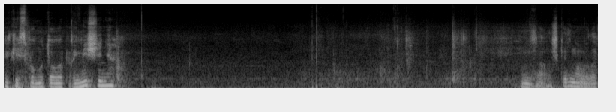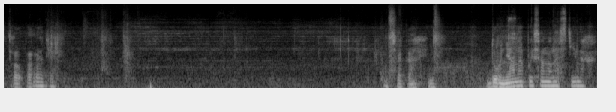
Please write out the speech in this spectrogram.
Якесь побутове приміщення. Залишки знову електроапаратів. Всяка дурня написана на стінах.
